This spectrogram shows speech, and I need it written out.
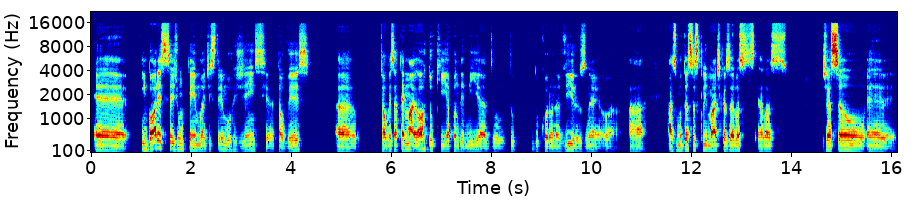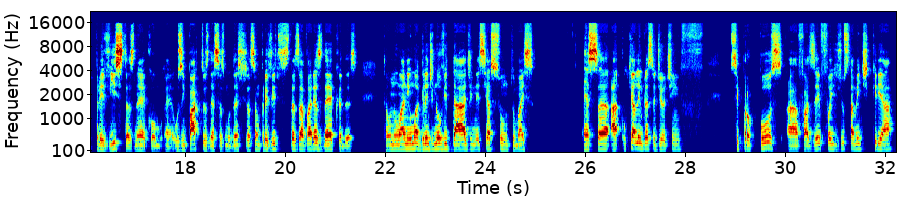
é, embora esse seja um tema de extrema urgência, talvez, uh, talvez até maior do que a pandemia do, do, do coronavírus, né? A, a, as mudanças climáticas elas, elas já são é, previstas, né, como é, os impactos dessas mudanças já são previstas há várias décadas. Então não há nenhuma grande novidade nesse assunto, mas essa, a, o que a lembrança de Otin se propôs a fazer foi justamente criar,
